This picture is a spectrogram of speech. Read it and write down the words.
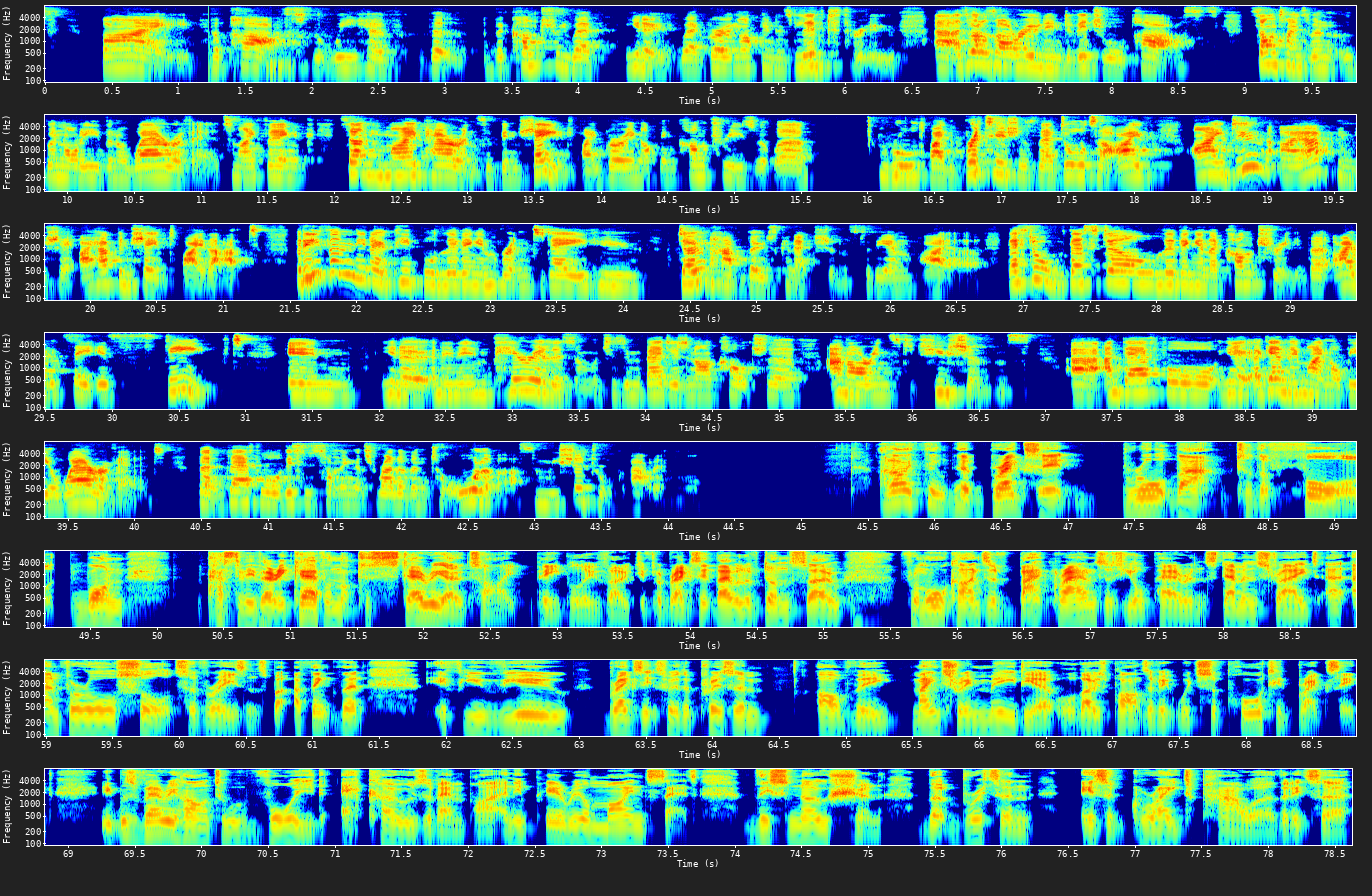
by the past that we have the the country where you know we're growing up in has lived through uh, as well as our own individual pasts sometimes when we're not even aware of it and i think certainly my parents have been shaped by growing up in countries that were ruled by the british as their daughter. I i do i have been shaped i have been shaped by that. But even you know people living in britain today who don't have those connections to the empire they're still they're still living in a country that i would say is steeped in you know in an imperialism which is embedded in our culture and our institutions. Uh, and therefore you know again they might not be aware of it but therefore this is something that's relevant to all of us and we should talk about it and i think that brexit brought that to the fore one has to be very careful not to stereotype people who voted for Brexit. They will have done so from all kinds of backgrounds, as your parents demonstrate, and, for all sorts of reasons. But I think that if you view Brexit through the prism of the mainstream media or those parts of it which supported Brexit, it was very hard to avoid echoes of empire, an imperial mindset, this notion that Britain is a great power, that it's a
